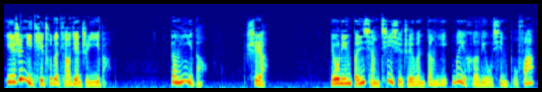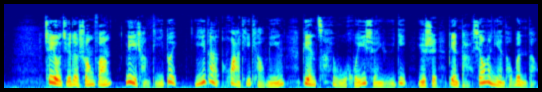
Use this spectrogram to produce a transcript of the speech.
也是你提出的条件之一吧？”邓毅道：“是啊。”刘玲本想继续追问邓毅为何留信不发，却又觉得双方立场敌对，一旦话题挑明，便再无回旋余地，于是便打消了念头，问道：“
